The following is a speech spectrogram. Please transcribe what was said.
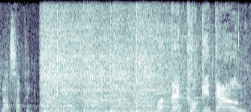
smell something? Put that cookie down!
